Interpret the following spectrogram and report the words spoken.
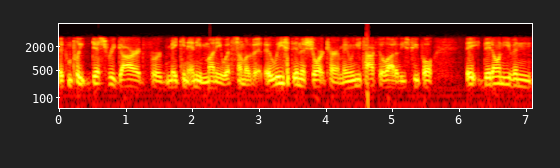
the complete disregard for making any money with some of it, at least in the short term. And when you talk to a lot of these people, they they don't even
